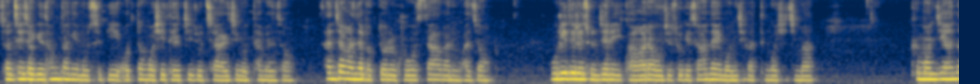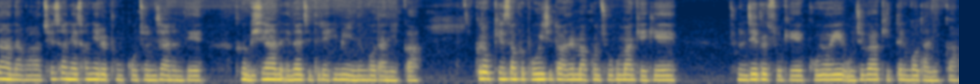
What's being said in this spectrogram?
전체적인 성당의 모습이 어떤 것이 될지조차 알지 못하면서 한 장 한 장 벽돌을 구워 쌓아가는 과정. 우리들의 존재는 이 광활한 우주 속에서 하나의 먼지 같은 것이지만 그 먼지 하나하나가 최선의 선의를 품고 존재하는데 그 미세한 에너지들의 힘이 있는 것 아닐까. 그렇게 해서 그 보이지도 않을 만큼 조그만 개개의 존재들 속에 고요히 우주가 깃드는 것 아닐까.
